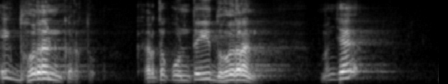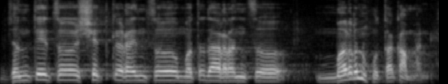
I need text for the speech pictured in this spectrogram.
एक धोरण करतो. खरं तर कोणतंही धोरण म्हणजे जनतेचं शेतकऱ्यांचं मतदारांचं मरण होता कामा नये.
